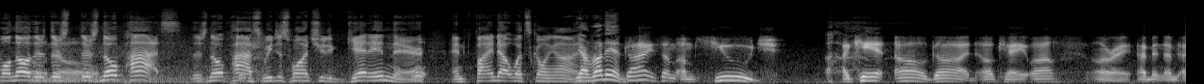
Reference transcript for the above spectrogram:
well, no. There's Oh, there's no. there's no pass. There's no pass. We just want you to get in there Well- and find out what's going on. Yeah, run in. Guys, I'm I'm huge. I can't. Oh God. Okay. Well, all right. I've been. I'm, I-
